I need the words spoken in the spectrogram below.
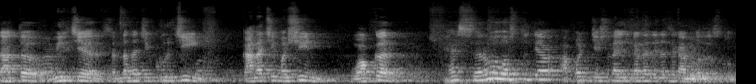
दात व्हीलचेअर संडासाची खुर्ची कानाची मशीन वॉकर ह्या सर्व वस्तू त्या आपण ज्येष्ठ नागरिकांना देण्याचं काम करत असतो.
